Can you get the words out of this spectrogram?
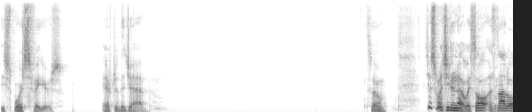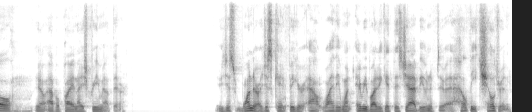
These sports figures after the jab. So just want you to know it's all it's not all, you know, apple pie and ice cream out there. You just wonder, I just can't figure out why they want everybody to get this jab, even if they're healthy children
